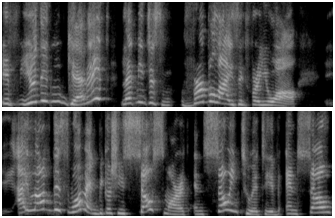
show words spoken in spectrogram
if you didn't get it, let me just verbalize it for you all. I love this woman because she's so smart and so intuitive and so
